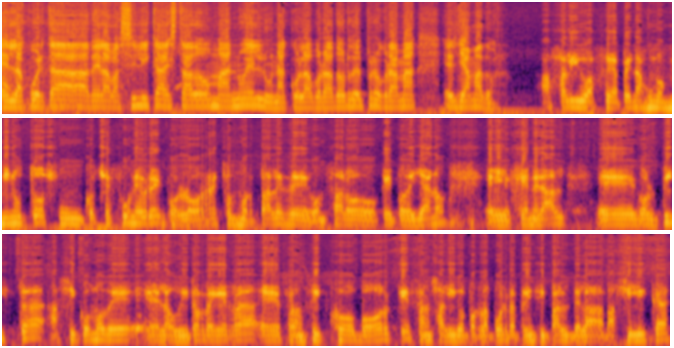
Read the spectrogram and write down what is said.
En la puerta de la Basílica ha estado Manuel Luna, colaborador del programa El Llamador. Ha salido hace apenas unos minutos un coche fúnebre con los restos mortales de Gonzalo Queipo de Llano, el general eh, golpista, así como del el auditor de guerra eh, Francisco Borges. Han salido por la puerta principal de la basílica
